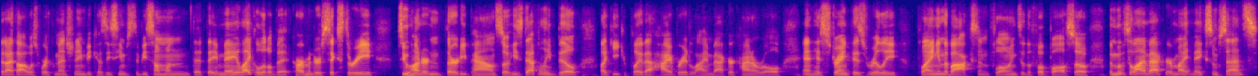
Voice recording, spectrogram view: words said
that I thought was worth mentioning because he seems to be someone that they may like a little bit. Carpenter 6'3, 230 pounds. So he's definitely built like he could play that hybrid linebacker kind of role. And his strength is really playing in the box and flowing to the football. So the move to linebacker might make some sense.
